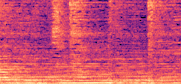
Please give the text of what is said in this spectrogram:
love you too.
